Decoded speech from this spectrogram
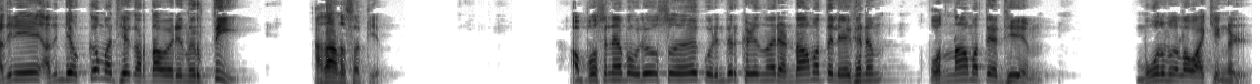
അതിനെ അതിന്റെ ഒക്കെ മധ്യ കർത്താവ് അവരെ നിർത്തി. അതാണ് സത്യം. അപ്പോസന പൗലോസ് കുരിന്തിർക്കെഴുതുന്ന രണ്ടാമത്തെ ലേഖനം ഒന്നാമത്തെ അധ്യയം മൂന്ന് മുതലുള്ള വാക്യങ്ങൾ.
